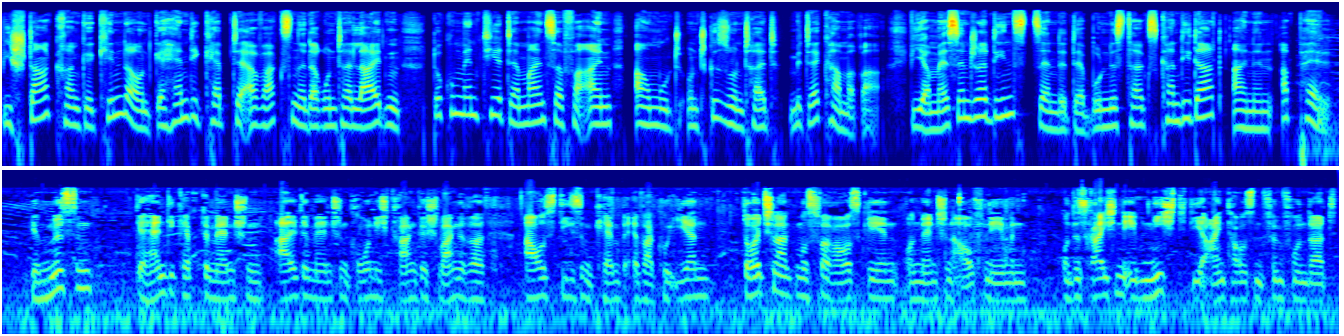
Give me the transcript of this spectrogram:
wie stark kranke Kinder und gehandicapte Erwachsene darunter leiden, dokumentiert der Mainzer Verein Armut und Gesundheit mit der Kamera. Via Messenger-Dienst sendet der Bundestagskandidat einen Appell. Wir müssen gehandicapte Menschen, alte Menschen, chronisch kranke, Schwangere aus diesem Camp evakuieren. Deutschland muss vorausgehen und Menschen aufnehmen. Und es reichen eben nicht die 1500,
